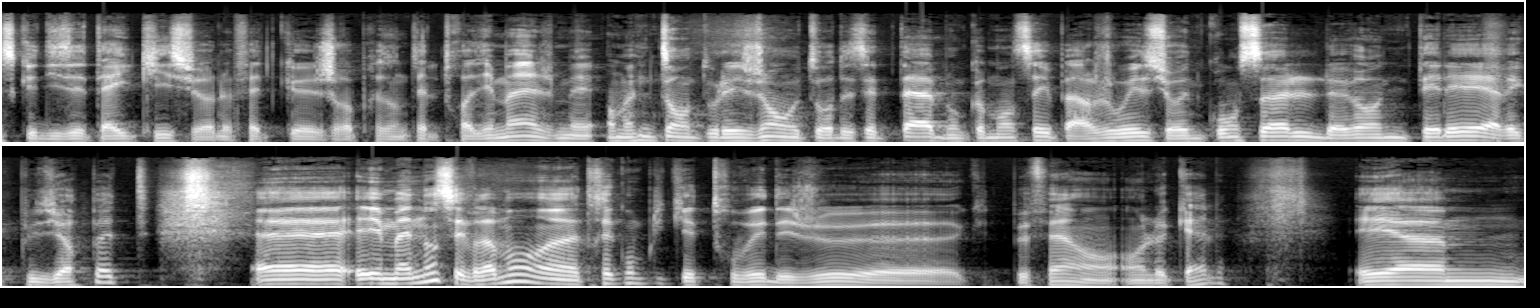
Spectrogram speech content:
ce que disait Taiki sur le fait que je représentais le troisième âge, mais en même temps, tous les gens autour de cette table ont commencé par jouer sur une console devant une télé avec plusieurs potes. Et maintenant, c'est vraiment très compliqué de trouver des jeux que tu peux faire en, en local. Et euh,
